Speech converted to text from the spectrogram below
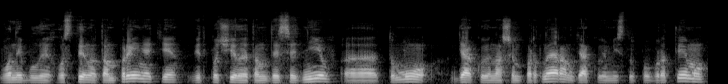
Вони були гостинно там прийняті, відпочили там 10 днів. Тому дякую нашим партнерам, дякую місту побратиму.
